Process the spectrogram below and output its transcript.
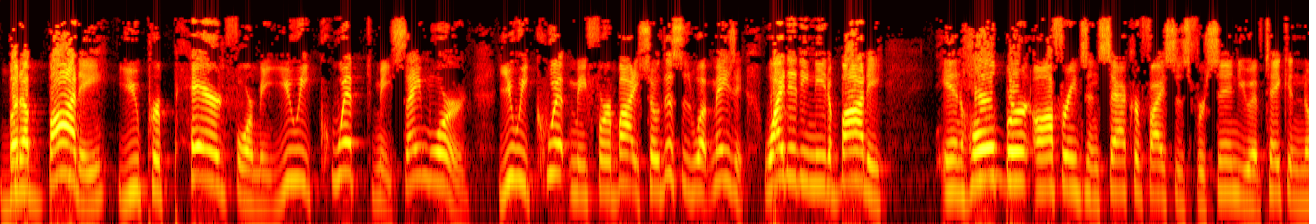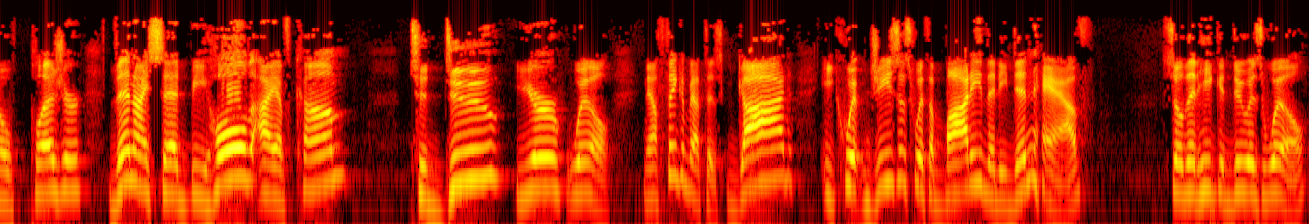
but a body you prepared for me. You equipped me. Same word. You equipped me for a body. So this is what amazing. Why did he need a body? In whole burnt offerings and sacrifices for sin you have taken no pleasure. Then I said, Behold, I have come to do your will. Now think about this. God equipped Jesus with a body that he didn't have so that he could do his will.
